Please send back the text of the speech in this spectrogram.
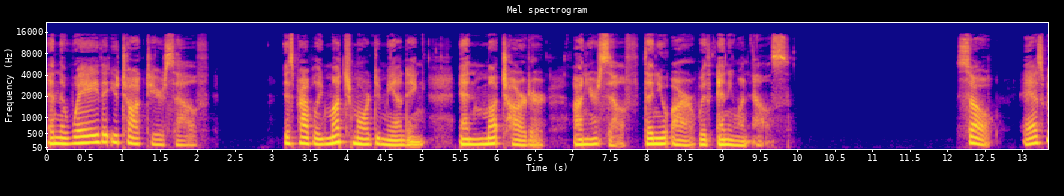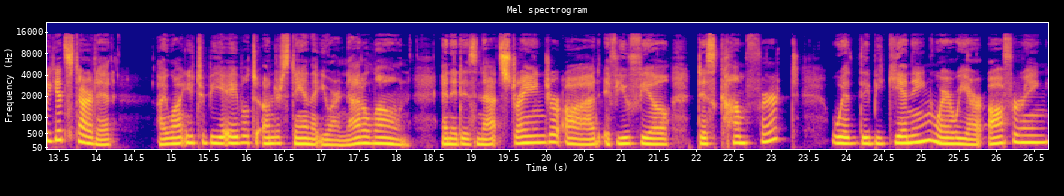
and the way that you talk to yourself is probably much more demanding and much harder on yourself than you are with anyone else. So, as we get started, I want you to be able to understand that you are not alone and it is not strange or odd if you feel discomfort with the beginning where we are offering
